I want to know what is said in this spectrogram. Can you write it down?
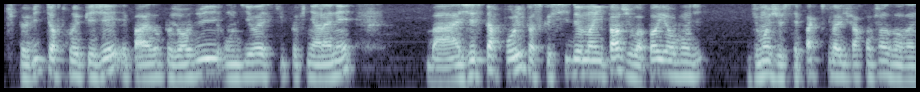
tu peux vite te retrouver piégé. Et par exemple, aujourd'hui, on me dit, ouais, est-ce qu'il peut finir l'année? Bah, J'espère pour lui, parce que si demain il part, je vois pas où il rebondit. Du moins, je ne sais pas qui va lui faire confiance dans un,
